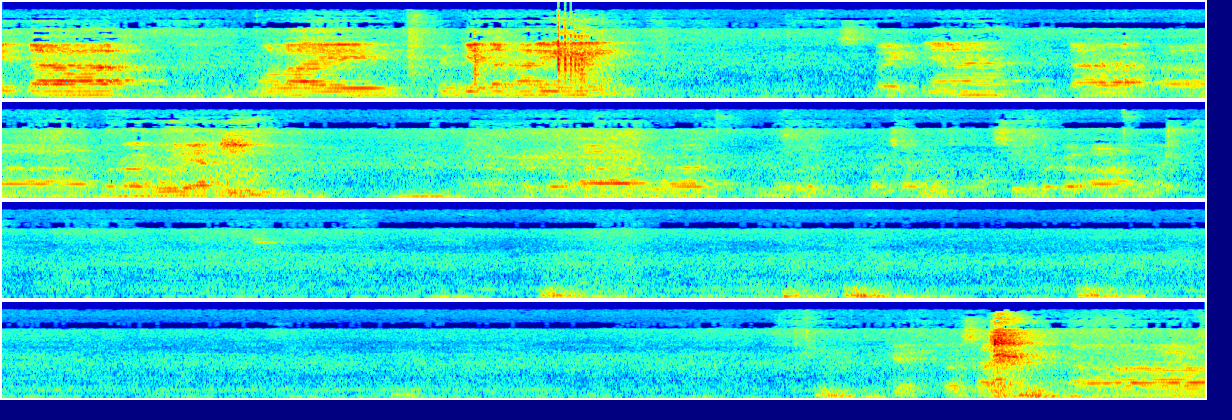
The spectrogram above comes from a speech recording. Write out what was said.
Kita mulai kegiatan hari ini, sebaiknya kita eh, berdoa dulu ya. Eh, berdoa menurut, menurut bacaan masing-masing berdoa mulai. Oke, selesai. Eh,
